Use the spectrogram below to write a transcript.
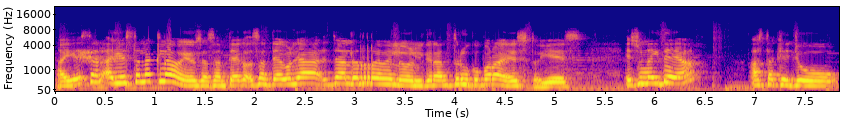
Ahí está, ahí está la clave, o sea, Santiago, Santiago ya, ya les reveló el gran truco para esto y es, es una idea hasta que yo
